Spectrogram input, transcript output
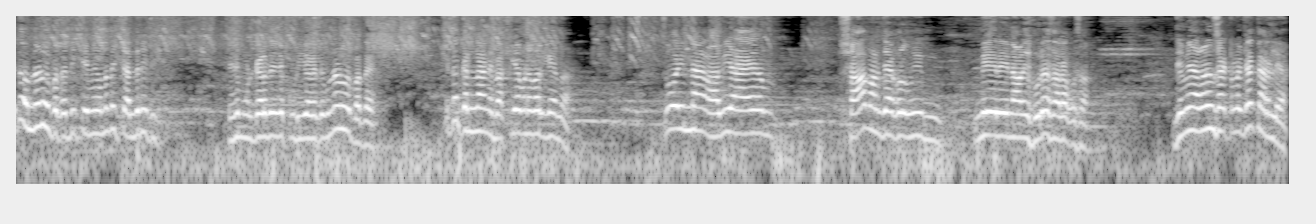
ਇਹ ਤਾਂ ਉਹਨਾਂ ਨੂੰ ਵੀ ਪਤਾ ਵੀ ਕਿਵੇਂ ਉਹਨਾਂ ਦੇ ਚੱਲ ਰਹੀ ਸੀ। ਕਿਸੇ ਮੁੰਡੇ ਵਾਲੇ ਦੇ ਜਾਂ ਕੁੜੀ ਵਾਲੇ ਤੇ ਉਹਨਾਂ ਨੂੰ ਵੀ ਪਤਾ ਹੈ। ਇਹ ਤਾਂ ਗੱਲਾਂ ਨੇ ਬਾਕੀ ਆਪਣੇ ਵਰਗਿਆਂ ਦਾ। ਸੋ ਇੰਨਾ ਨਾ ਵੀ ਆਏ, ਸ਼ਾਹ ਬਣ ਜਾ ਕਰੋ ਵੀ ਮੇਰੇ ਨਾਲ ਹੀ ਹੋ ਰਿਹਾ ਸਾਰਾ ਕੁਝ ਜਿਵੇਂ ਅਗਲੇ ਨੂੰ ਸੈੱਟ ਲੱਗਾ ਕਰ ਲਿਆ।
